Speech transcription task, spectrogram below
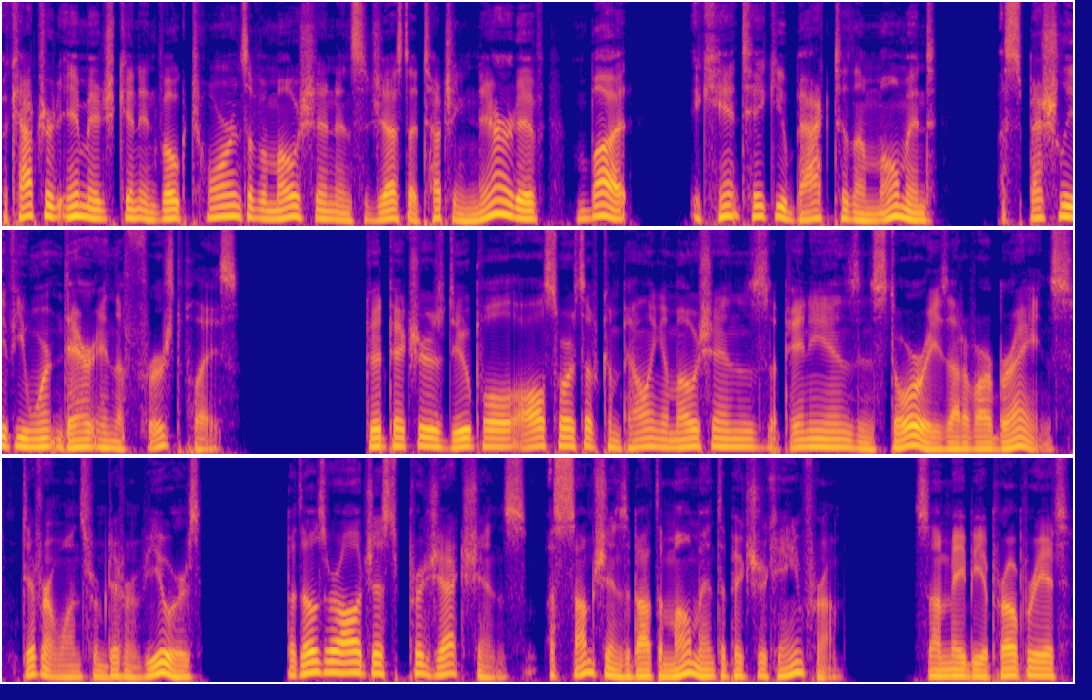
A captured image can invoke torrents of emotion and suggest a touching narrative, but it can't take you back to the moment, especially if you weren't there in the first place. Good pictures do pull all sorts of compelling emotions, opinions, and stories out of our brains, different ones from different viewers. But those are all just projections, assumptions about the moment the picture came from. Some may be appropriate,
